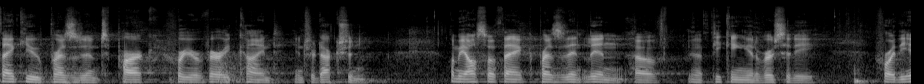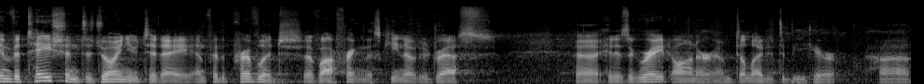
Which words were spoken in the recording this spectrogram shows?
Thank you, President Park, for your very kind introduction. Let me also thank President Lin of uh, Peking University for the invitation to join you today and for the privilege of offering this keynote address. Uh, it is a great honor. I'm delighted to be here. Uh,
